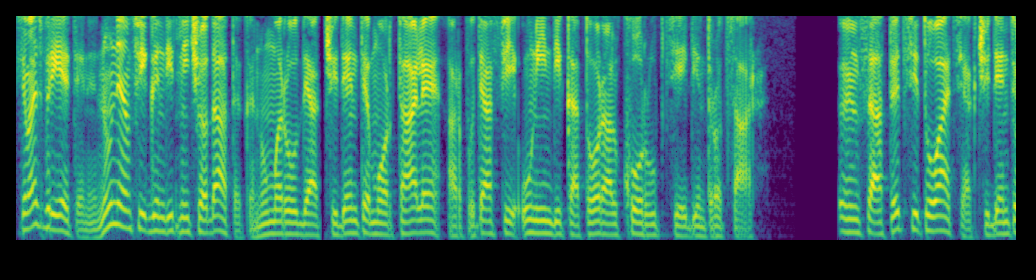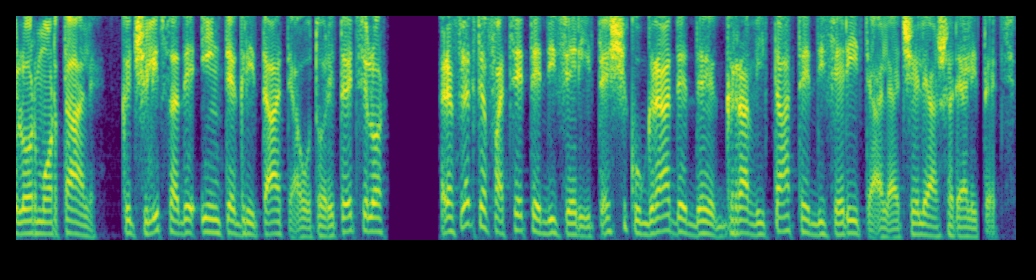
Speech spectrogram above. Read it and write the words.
Stimați prieteni, nu ne-am fi gândit niciodată că numărul de accidente mortale ar putea fi un indicator al corupției dintr-o țară. Însă atât situația accidentelor mortale, cât și lipsa de integritate a autorităților reflectă fațete diferite și cu grade de gravitate diferite ale aceleiași realități.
